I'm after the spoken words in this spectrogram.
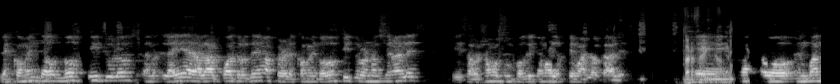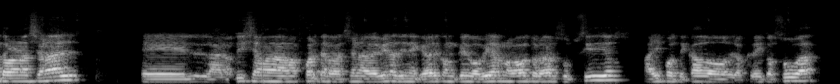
Les comento dos títulos. La idea era hablar cuatro temas, pero les comento dos títulos nacionales y desarrollamos un poquito más los temas locales. Perfecto. Eh, en, cuanto, en, cuanto, a lo nacional, eh, la noticia más, fuerte en relación a la vivienda tiene que ver con que el gobierno va a otorgar subsidios a hipotecados de los créditos UBA.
